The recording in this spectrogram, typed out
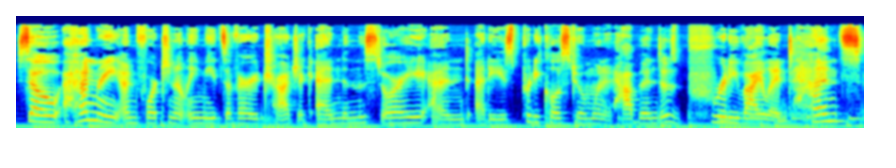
So Henry unfortunately meets a very tragic end in the story, and Eddie's pretty close to him when it happens. It was pretty violent. Hence,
